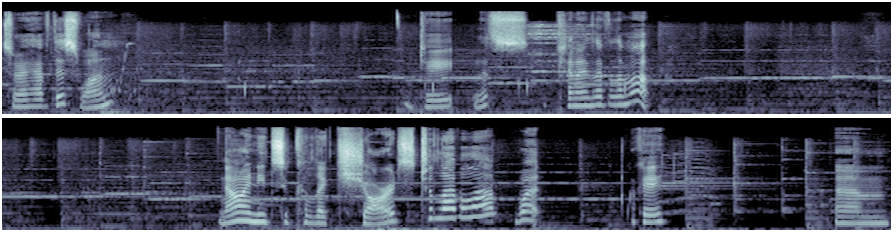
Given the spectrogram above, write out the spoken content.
So I have this one. Okay, let's. Can I level them up? Now I need to collect shards to level up? What? Okay. Um...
